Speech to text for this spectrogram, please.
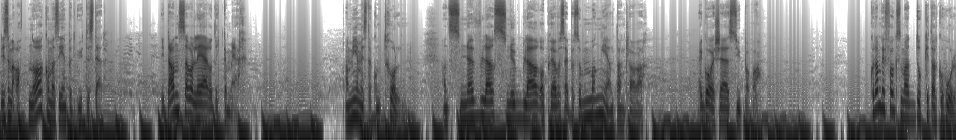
De som er 18 år, kommer seg inn på et utested. De danser og ler og drikker mer. Amir mister kontrollen. Han snøvler, snubler og prøver seg på så mange jenter han klarer. Det går ikke superbra. Hvordan blir folk som har drukket alkohol?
